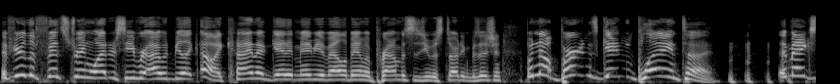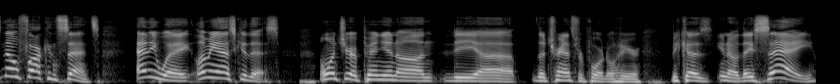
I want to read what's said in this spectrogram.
If you're the fifth string wide receiver, I would be like, oh, I kind of get it. Maybe if Alabama promises you a starting position, but no, Burton's getting playing time. it makes no fucking sense. Anyway, let me ask you this. I want your opinion on the uh, the transfer portal here because you know they say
